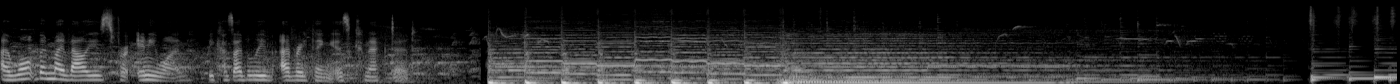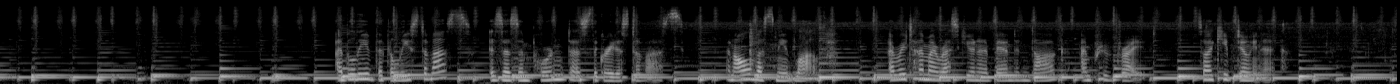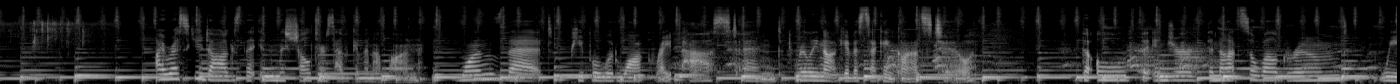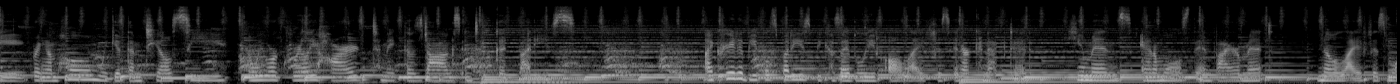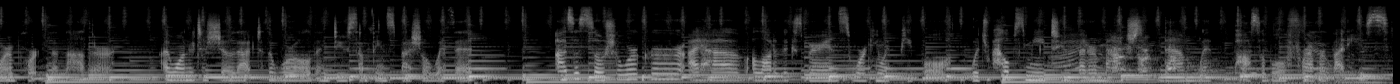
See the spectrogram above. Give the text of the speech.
I won't bend my values for anyone because I believe everything is connected. I believe that the least of us is as important as the greatest of us, and all of us need love. Every time I rescue an abandoned dog, I'm proved right, so I keep doing it. I rescue dogs that in the shelters have given up on. Ones that people would walk right past and really not give a second glance to. The old, the injured, the not so well groomed, we bring them home, we give them TLC, and we work really hard to make those dogs into good buddies. I created Beeple's Buddies because I believe all life is interconnected humans, animals, the environment. No life is more important than the other. I wanted to show that to the world and do something special with it. As a social worker, I have a lot of experience working with people, which helps me to better match them with possible forever buddies.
